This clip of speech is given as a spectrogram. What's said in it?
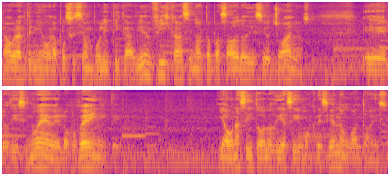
no habrán tenido una posición política bien fija, sino esto pasado de los 18 años, eh, los 19, los 20. Y aún así todos los días seguimos creciendo en cuanto a eso.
